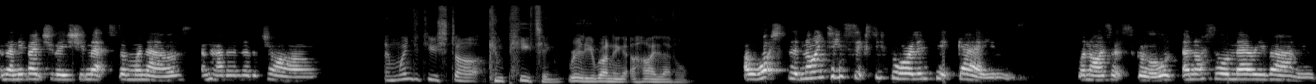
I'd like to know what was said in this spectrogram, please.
And then eventually she met someone else and had another child. And when did you start competing, really running at a high level? I watched the 1964 Olympic Games when I was at school and I saw Mary Rand,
